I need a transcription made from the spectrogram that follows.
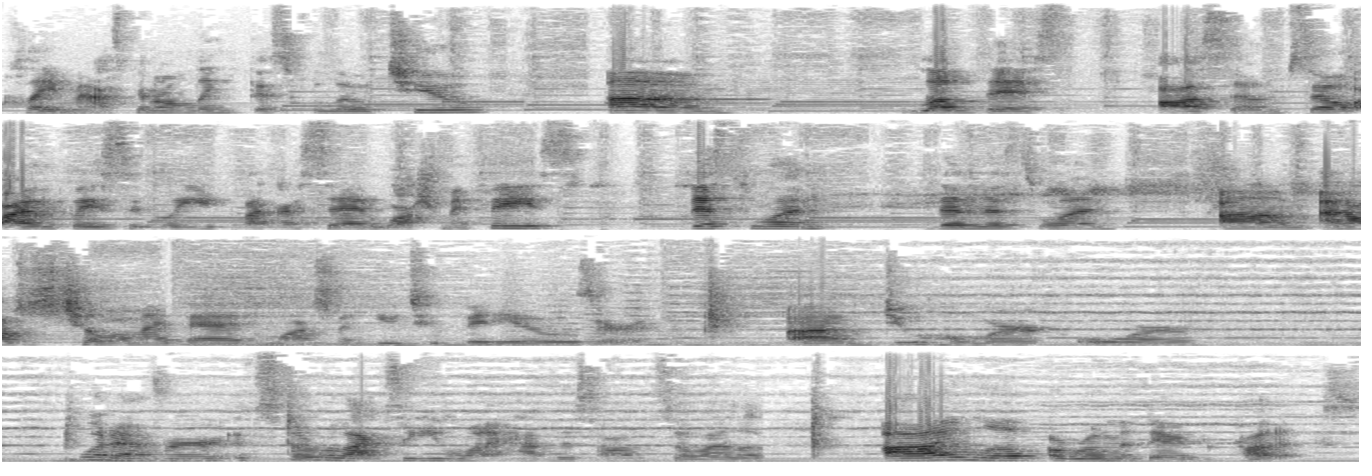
clay mask and I'll link this below too. Um, love this, awesome. So I basically, like I said, wash my face, this one, then this one, um, and I'll just chill on my bed and watch like YouTube videos or um, do homework or whatever. It's still relaxing, you want to have this on, so I love I love aromatherapy products.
